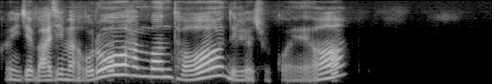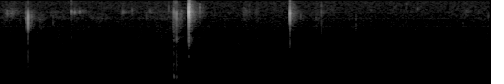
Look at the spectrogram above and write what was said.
그럼 이제 마지막으로 한 번 더 늘려줄 거예요. 첫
